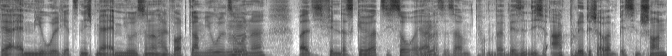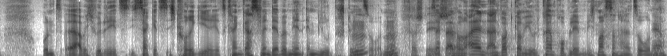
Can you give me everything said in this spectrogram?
der M-Mule jetzt nicht mehr M-Mule, sondern halt Wodka-Mule so, Mhm. ne? Weil ich finde, das gehört sich so, ja, Mhm. das ist, wir sind nicht arg politisch, aber ein bisschen schon. Und, äh, aber ich würde jetzt, ich sag jetzt, ich korrigiere jetzt keinen Gast, wenn der bei mir ein M-Mule bestellt, Mhm, so, ne? mhm, verstehe ich sag ich, einfach ja. nur ein, ein Wodka-Mule, kein Problem, ich mach's dann halt so, ne? Ja.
